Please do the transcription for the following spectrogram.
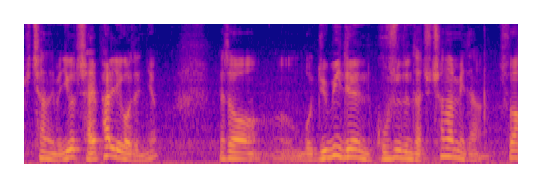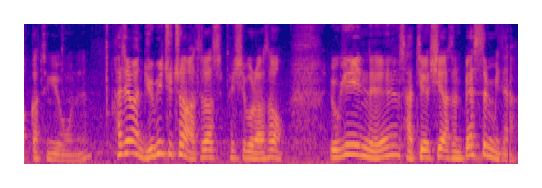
귀찮으면 이것도 잘 팔리거든요. 그래서 어, 뭐 뉴비든 고수든 다 추천합니다. 수학 같은 경우는. 하지만 뉴비 추천 아틀라스 패시브라서 여기 있는 사티어 씨앗은 뺐습니다.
